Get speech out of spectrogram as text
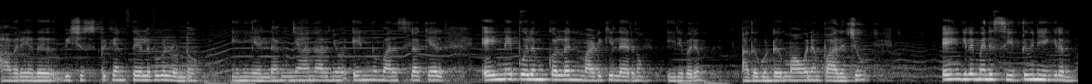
അവരെ അത് വിശ്വസിപ്പിക്കാൻ തെളിവുകളുണ്ടോ? ഇനിയെല്ലാം ഞാൻ അറിഞ്ഞു എന്ന് മനസ്സിലാക്കിയാൽ എന്നെ പോലും കൊല്ലാൻ മടിക്കില്ലായിരുന്നു ഇരുവരും. അതുകൊണ്ട് മൗനം പാലിച്ചു. എങ്കിലും എന്റെ സിദ്ധുവിനെയെങ്കിലും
